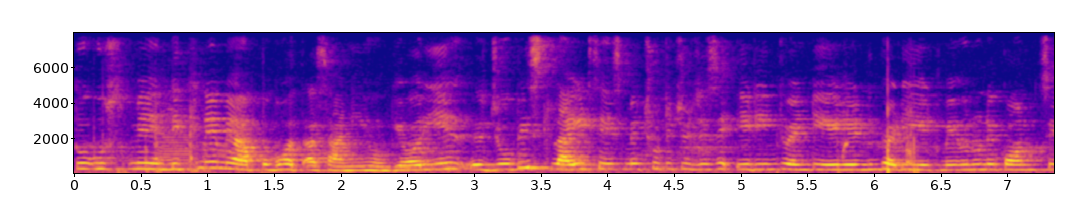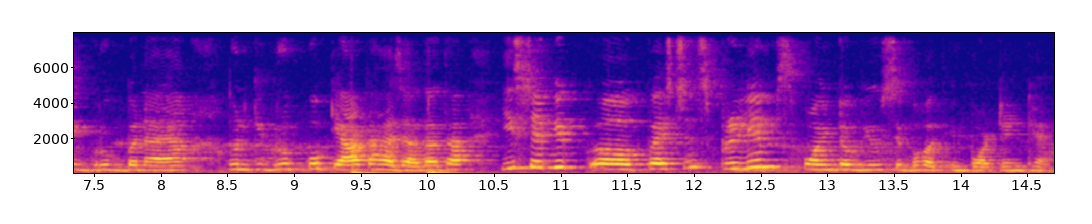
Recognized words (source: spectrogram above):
तो उसमें लिखने में आपको बहुत आसानी होगी। और ये, जो भी स्लाइड्स है, इसमें छोटे छोटे जैसे eighteen twenty eight eighteen thirty eight में उन्होंने कौन से ग्रुप बनाया, उनके ग्रुप को क्या कहा जाता था, इस टाइप के question prelims point of view से बहुत इंपॉर्टेंट हैं।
